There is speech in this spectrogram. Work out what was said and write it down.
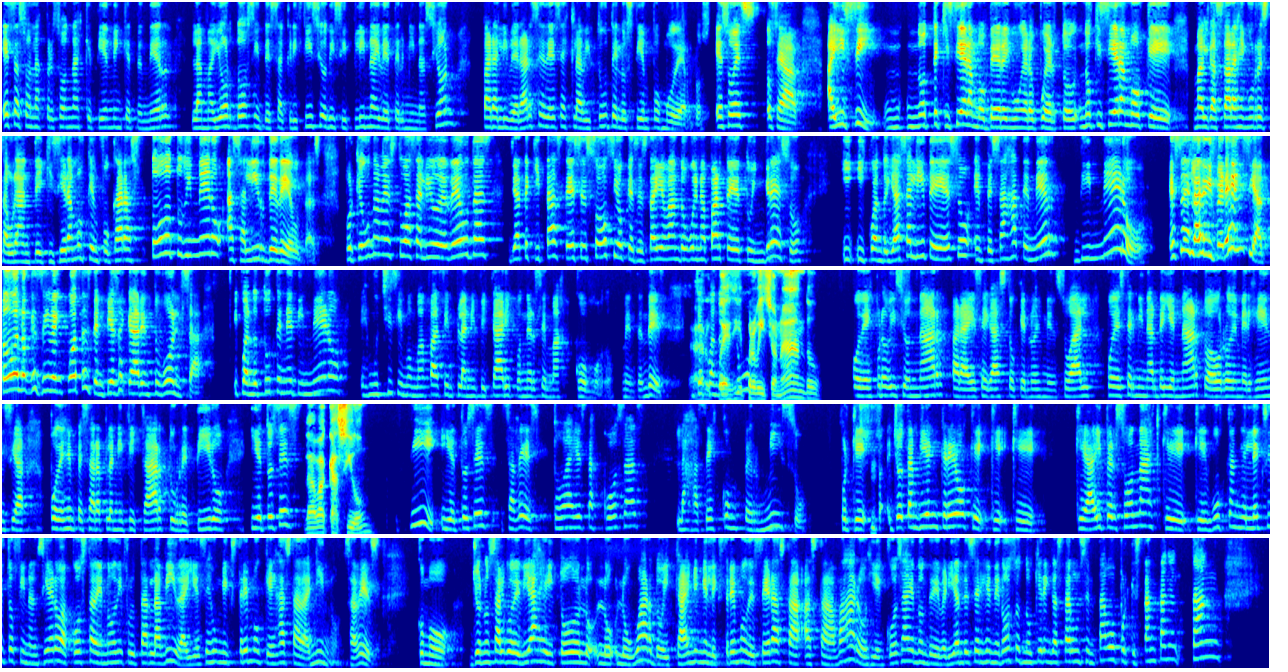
esas son las personas que tienen que tener la mayor dosis de sacrificio, disciplina y determinación para liberarse de esa esclavitud de los tiempos modernos. Eso es, o sea, ahí sí, no te quisiéramos ver en un aeropuerto, no quisiéramos que malgastaras en un restaurante, quisiéramos que enfocaras todo tu dinero a salir de deudas, porque una vez tú has salido de deudas, ya te quitaste ese socio que se está llevando buena parte de tu ingreso y, cuando ya salí de eso, empezás a tener dinero. Esa es la diferencia. Todo lo que sirve en cuotas te empieza a quedar en tu bolsa. Y cuando tú tenés dinero, es muchísimo más fácil planificar y ponerse más cómodo, ¿me entendés? Claro, puedes ir provisionando. Puedes provisionar para ese gasto que no es mensual, puedes terminar de llenar tu ahorro de emergencia, puedes empezar a planificar tu retiro y entonces... La vacación. Sí, y entonces, ¿sabes? Todas estas cosas las haces con permiso, porque yo también creo que, que, que que hay personas que, que, buscan el éxito financiero a costa de no disfrutar la vida y ese es un extremo que es hasta dañino, ¿sabes? Como yo no salgo de viaje y todo lo, lo, lo, guardo y caen en el extremo de ser hasta, hasta avaros y en cosas en donde deberían de ser generosos no quieren gastar un centavo porque están tan, tan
